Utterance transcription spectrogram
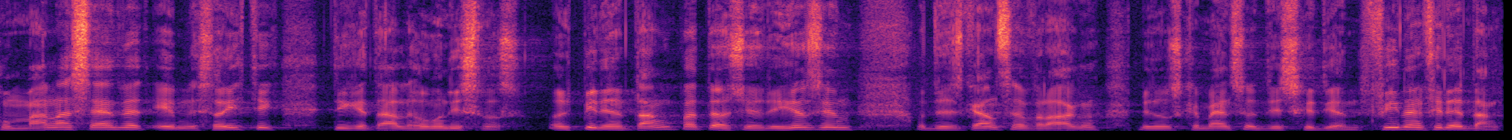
humaner sein wird, eben ist richtig, digitaler Humanismus. Und ich bin Ihnen dankbar, dass Sie hier sind und diese ganzen Fragen mit uns gemeinsam diskutieren. Vielen, vielen Dank.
